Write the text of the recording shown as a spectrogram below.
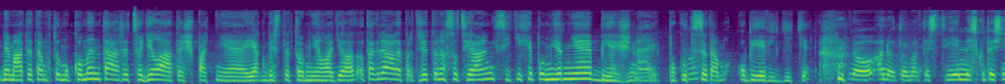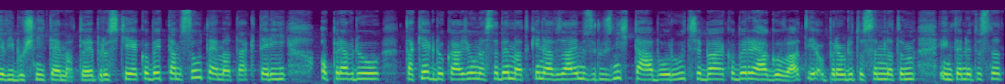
nemáte tam k tomu komentáře, co děláte špatně, jak byste to měla dělat a tak dále, protože to na sociálních sítích je poměrně běžné, pokud hmm. se tam objeví dítě. No ano, to mateřství je neskutečně výbušný téma. To je prostě, jakoby tam jsou témata, které opravdu tak, jak dokážou na sebe matky navzájem z různých táborů třeba jakoby reagovat, je opravdu, to jsem na tom internetu snad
